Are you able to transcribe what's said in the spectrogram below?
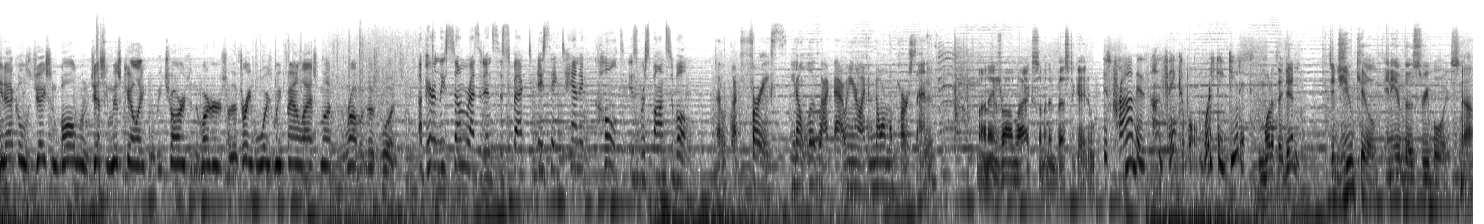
Damien Echols, Jason Baldwin, and Jessie Misskelley will be charged in the murders of the three boys we found last month in the Robin Hood Woods. Apparently, some residents suspect a satanic cult is responsible. That look like freaks. You don't look like that when you're like a normal person. My name's Ron Lax. I'm an investigator. This crime is unthinkable. What if they did it? And what if they didn't? Did you kill any of those three boys? No.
